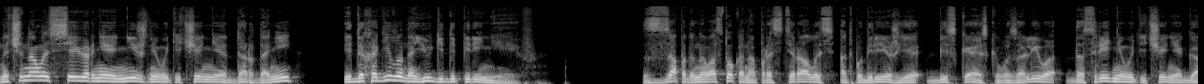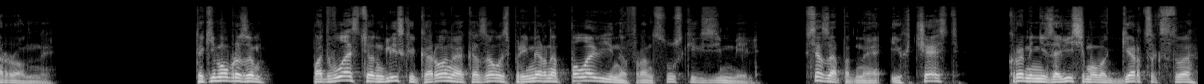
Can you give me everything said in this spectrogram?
Начиналась севернее нижнего течения Дардани и доходила на юге до Пиренеев. С запада на восток она простиралась от побережья Бискайского залива до среднего течения Гаронны. Таким образом, под властью английской короны оказалась примерно половина французских земель. Вся западная их часть, кроме независимого герцогства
